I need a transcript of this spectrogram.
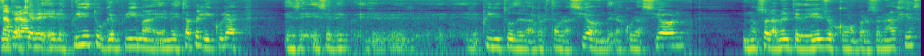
Mientras que el, espíritu que prima en esta película es, el el espíritu de la restauración, de la curación, no solamente de ellos como personajes,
